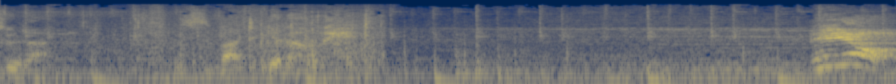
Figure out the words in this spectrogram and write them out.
Suit up. This is about to get ugly. Neal!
